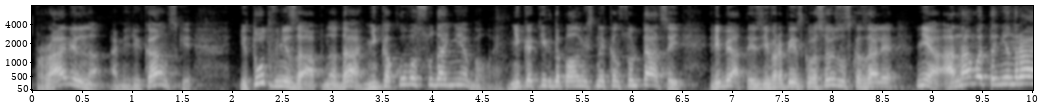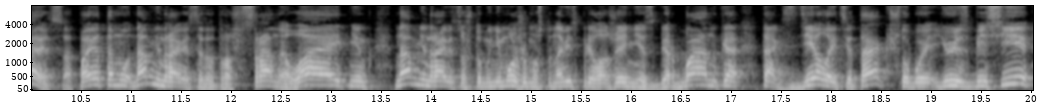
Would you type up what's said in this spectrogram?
Правильно, американский. И тут внезапно, да, никакого суда не было, никаких дополнительных консультаций. Ребята из Европейского Союза сказали, не, а нам это не нравится, поэтому нам не нравится этот ваш странный Lightning, нам не нравится, что мы не можем установить приложение Сбербанка. Так, сделайте так, чтобы USB-C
